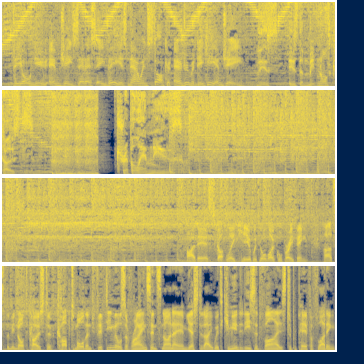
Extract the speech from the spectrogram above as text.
The all-new MG ZS EV is now in stock at Andrew Mediki MG. This is the Mid North Coast's Triple M News. Hi there, Scott Leake here with your local briefing. Parts of the mid-north coast have copped more than 50 mils of rain since 9am yesterday, with communities advised to prepare for flooding.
